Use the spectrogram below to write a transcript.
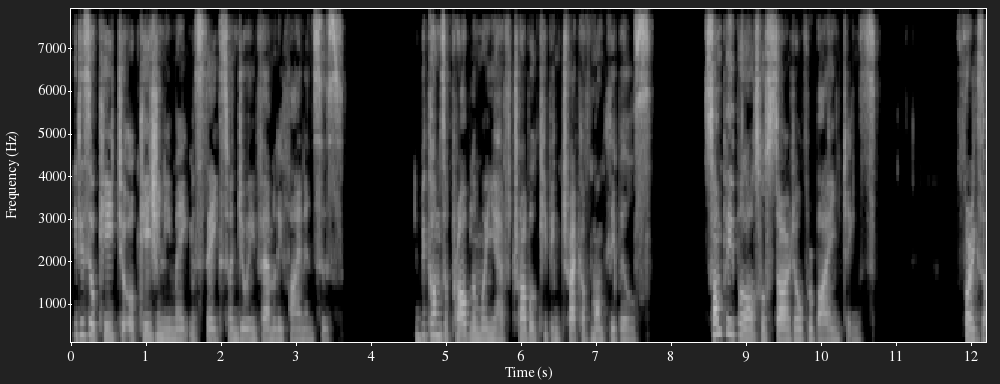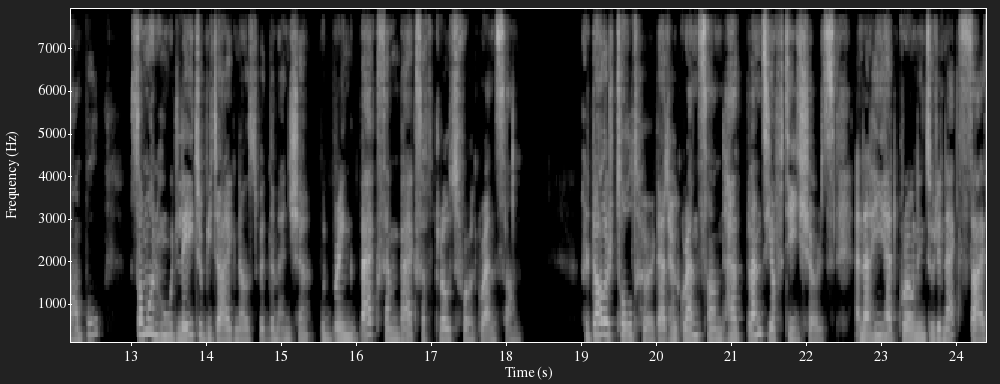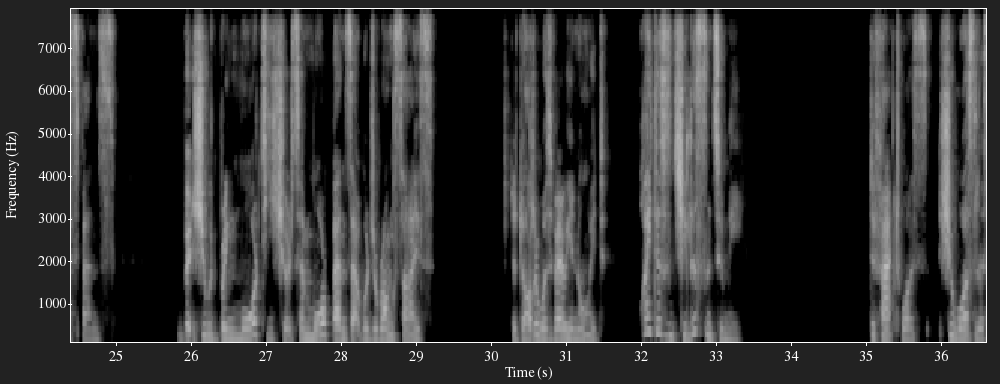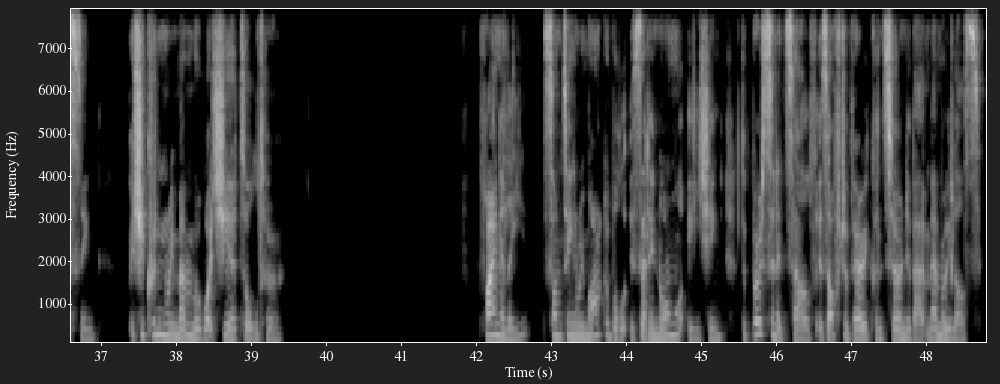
It is okay to occasionally make mistakes when doing family finances. It becomes a problem when you have trouble keeping track of monthly bills. Some people also start overbuying things. For example, someone who would later be diagnosed with dementia would bring bags and bags of clothes for her grandson. Her daughter told her that her grandson had plenty of t shirts and that he had grown into the next size pants. But she would bring more t shirts and more pants that were the wrong size. The daughter was very annoyed. Why doesn't she listen to me? The fact was, she was listening, but she couldn't remember what she had told her. Finally, something remarkable is that in normal aging, the person itself is often very concerned about memory loss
